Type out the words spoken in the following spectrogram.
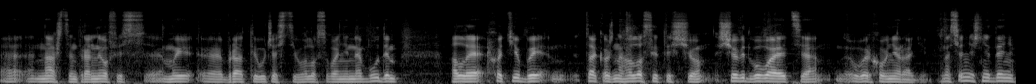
е, наш центральний офіс, ми брати участі в голосуванні не будемо. Але хотів би також наголосити, що, що відбувається у Верховній Раді. На сьогоднішній день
